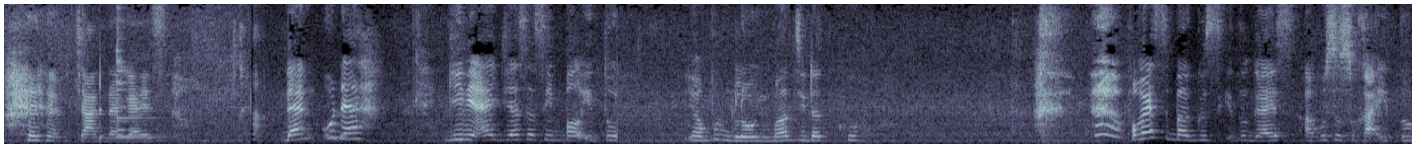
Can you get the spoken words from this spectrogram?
Canda guys. Dan udah gini aja sesimpel itu. Ya ampun glowing banget jidatku pokoknya sebagus itu guys. Aku sesuka itu.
